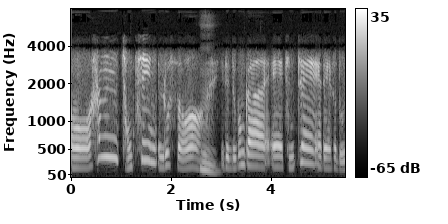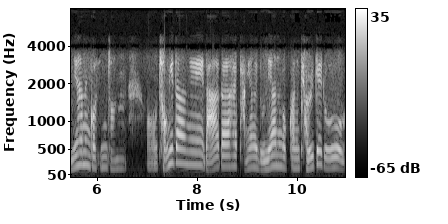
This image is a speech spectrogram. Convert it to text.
어, 한 정치인으로서 음. 이제 누군가의 진퇴에 대해서 논의하는 것은 저는 어, 정의당에 나아가야 할 방향을 논의하는 것과는 별개로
